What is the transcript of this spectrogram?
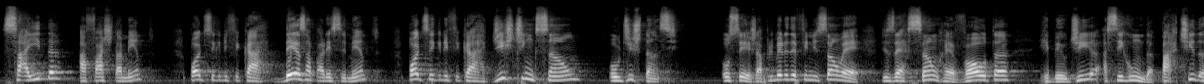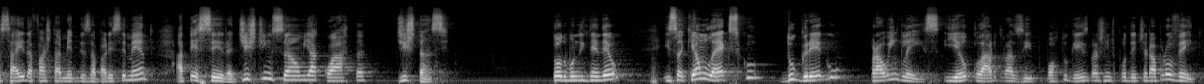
saída, afastamento. Pode significar desaparecimento. Pode significar distinção ou distância. Ou seja, a primeira definição é deserção, revolta, rebeldia. A segunda, partida, saída, afastamento, desaparecimento. A terceira, distinção. E a quarta, distância. Todo mundo entendeu? Isso aqui é um léxico do grego para o inglês. E eu, claro, trazi para o português para a gente poder tirar proveito.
